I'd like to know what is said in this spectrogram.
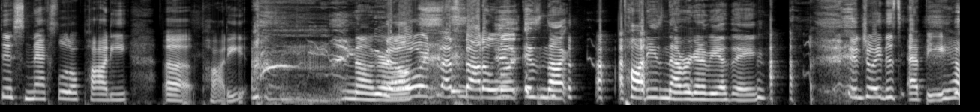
this next little potty. Uh, potty. No, girl. no, that's not a look. It's not. Potty's never gonna be a thing. enjoy this epi. How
